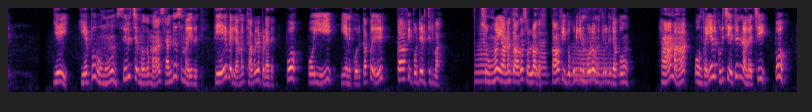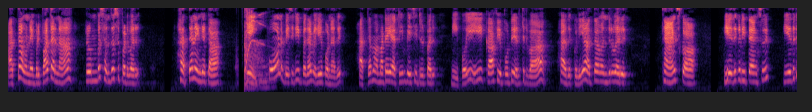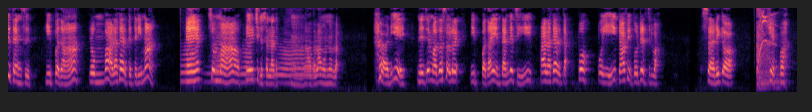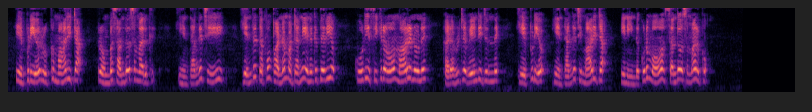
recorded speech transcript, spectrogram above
ஏய் எப்பவும் சிரிச்ச முகமா சந்தோஷமாயிரு. தேவையில்லாம கவலைப்படாத. போ போய் எனக்கு ஒரு கப்பு காஃபி போட்டு எடுத்துட்டு வா. சும்மா எனக்காக சொல்லாத. காஃபி இப்ப குடிக்கணும் போல உனக்கு இருக்குதாக்கும் ஆமா உன் கையில குடிச்சு எத்தனை நாள் ஆச்சு? போ அத்தா உன்னை இப்படி பார்த்தாருனா ரொம்ப சந்தோஷப்படுவாரு. அத்தானே எங்கக்கா? ஏய் போன பேசிட்டு இப்பதான் வெளியே போனாரு. அத்தை மாமாட்ட யார்ட்டையும் பேசிட்டு இருப்பாரு. நீ போய் காஃபியை போட்டு எடுத்துட்டு வா. அதுக்குள்ளேயே அத்தா வந்துருவாரு. தேங்க்ஸ்க்கா எதுக்குடி தேங்க்ஸு எதுக்கு தேங்க்ஸ் இப்பதான் ரொம்ப அழகா இருக்க தெரியுமா? ஏ சும்மா பேச்சுக்கு சொல்லாத. அதெல்லாம் ஒன்றும் இல்லை. அடியே நிஜமாக தான் சொல்கிறேன் இப்போ தான் என் தங்கச்சி அழகா இருக்கா. போ போய் காஃபி போட்டு எடுத்துட்டு வா. சரிக்கா. எப்பா எப்படியோ ருக்கு மாறிட்டா. ரொம்ப சந்தோஷமா இருக்கு. என் தங்கச்சி எந்த தப்பும் பண்ண மாட்டான்னு எனக்கு தெரியும். கூடிய சீக்கிரம் மாறணும்னு கடவுள்கிட்ட வேண்டிட்டு இருந்தேன். எப்படியோ என் தங்கச்சி மாறிட்டா. இனி இந்த குடும்பம் சந்தோஷமா இருக்கும்.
